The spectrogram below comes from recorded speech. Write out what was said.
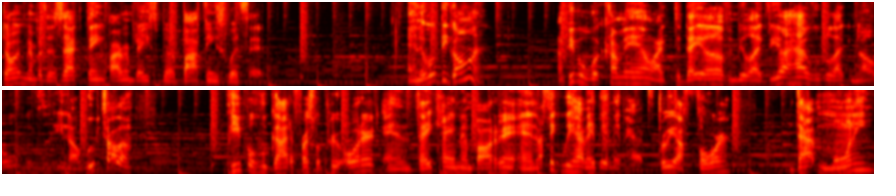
don't remember the exact thing, but I remember they used to be able to buy things with it. And it would be gone. And people would come in like the day of and be like, "Do y'all have?" We'd be like, "No." You know, we would tell them people who got it first were pre-ordered, and they came and bought it. And I think we had maybe maybe had three or four that morning.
